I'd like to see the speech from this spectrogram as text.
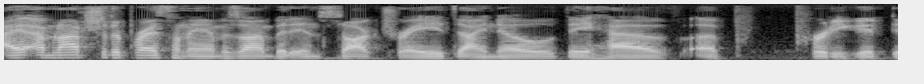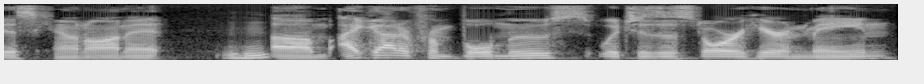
I, I'm not sure the price on Amazon, but InStockTrades, I know they have a pretty good discount on it. Mhm. Um, I got it from Bull Moose, which is a store here in Maine,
